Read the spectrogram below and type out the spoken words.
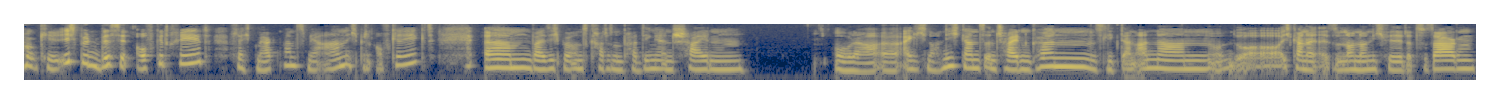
Okay, ich bin ein bisschen aufgedreht. Vielleicht merkt man es mir an. Ich bin aufgeregt, ähm, weil sich bei uns gerade so ein paar Dinge entscheiden oder äh, eigentlich noch nicht ganz entscheiden können. Es liegt an anderen und oh, ich kann also noch, noch nicht viel dazu sagen.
